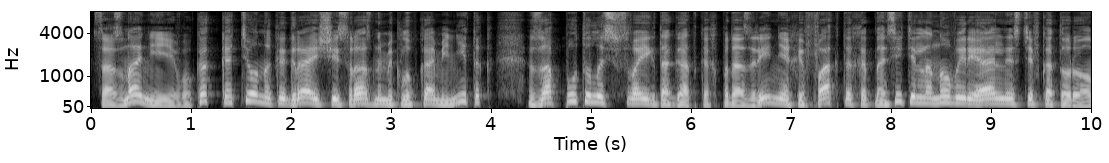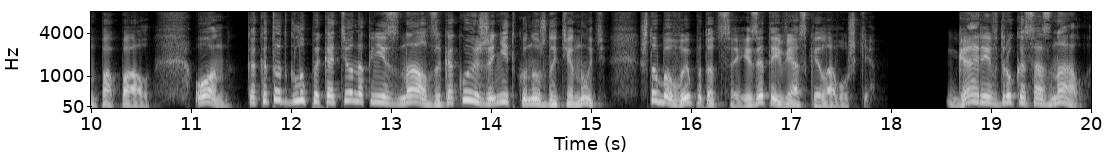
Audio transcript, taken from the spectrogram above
Сознание его, как котенок, играющий с разными клубками ниток, запуталось в своих догадках, подозрениях и фактах относительно новой реальности, в которую он попал. Он, как и тот глупый котенок, не знал, за какую же нитку нужно тянуть, чтобы выпутаться из этой вязкой ловушки. Гарри вдруг осознал,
